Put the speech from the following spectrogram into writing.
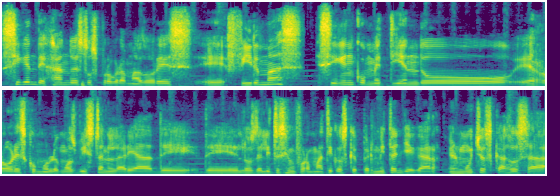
Siguen dejando estos programadores eh, firmas, siguen cometiendo errores como lo hemos visto en el área de, de los delitos informáticos que permitan llegar en muchos casos a,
